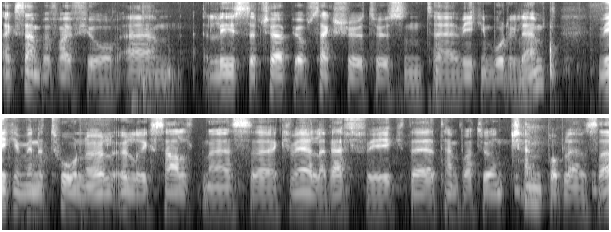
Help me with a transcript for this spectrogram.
Eksempel fra i fjor. Um, Lyse kjøper jo opp 6000-7000 til Viking Bodø-Glimt. Viking vinner 2-0. Ulrik Saltnes eh, kveler Refvik. Det er temperaturen. Kjempeopplevelse.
